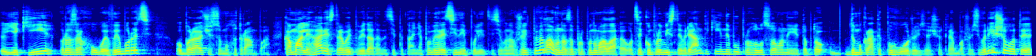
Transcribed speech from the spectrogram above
які розраховує виборець, обираючи самого Трампа. Камалі Гарріс треба відповідати на ці питання. По міграційній політиці вона вже відповіла. Вона запропонувала е, оцей компромісний варіант, який не був проголосований. Тобто демократи погоджуються, що треба щось вирішувати,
